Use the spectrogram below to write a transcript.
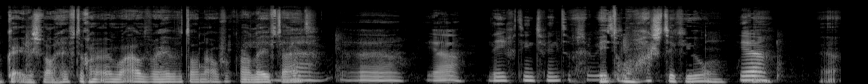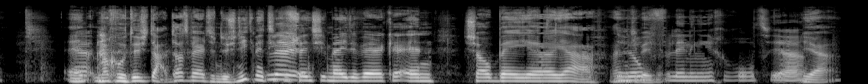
oké, dat is wel heftig. En hoe oud waar hebben we het dan over qua leeftijd? Ja, eh, ja 19, 20, Je bent zoiets. toch nog hartstikke jong. Ja, En, Ja. Maar goed, dus nou, dat werd hem dus niet met die Nee. preventiemedewerker. En zo ben je, ja... de je, ben je- hulpverlening ingerold. Ja. Ja.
